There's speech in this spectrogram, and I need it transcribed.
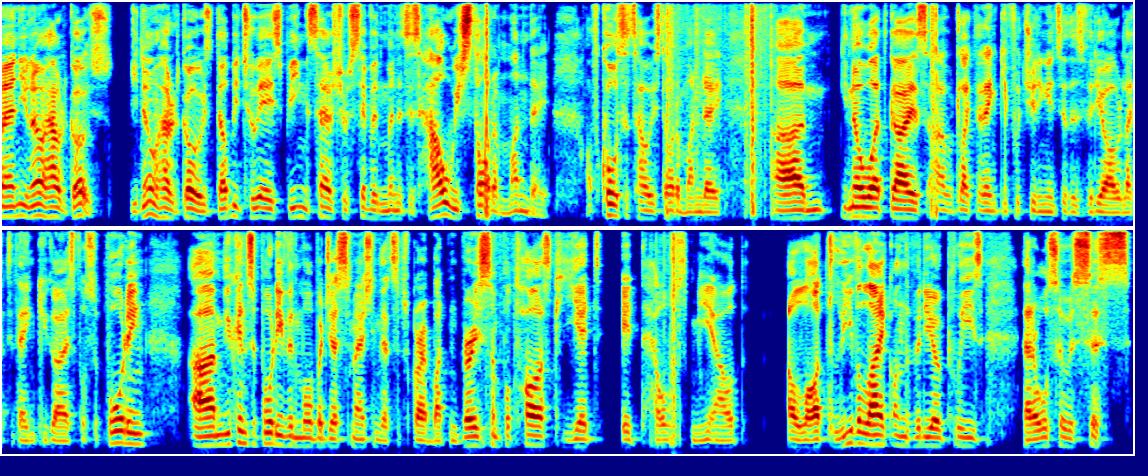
man, you know how it goes. You know how it goes. W2S being savage for seven minutes is how we start a Monday. Of course, it's how we start a Monday. Um, you know what, guys? I would like to thank you for tuning into this video. I would like to thank you guys for supporting. Um, you can support even more by just smashing that subscribe button. Very simple task, yet it helps me out a lot. Leave a like on the video, please. That also assists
